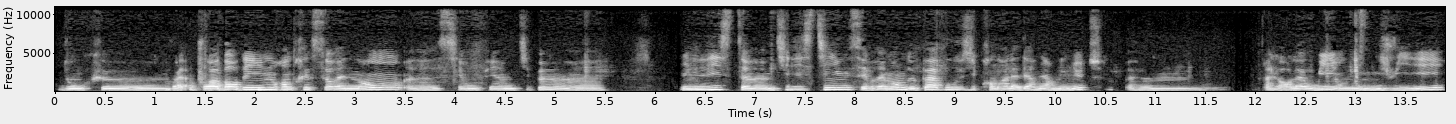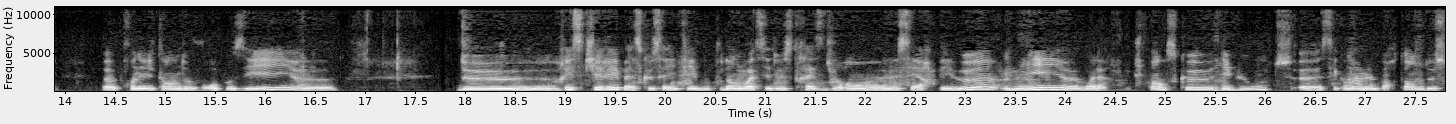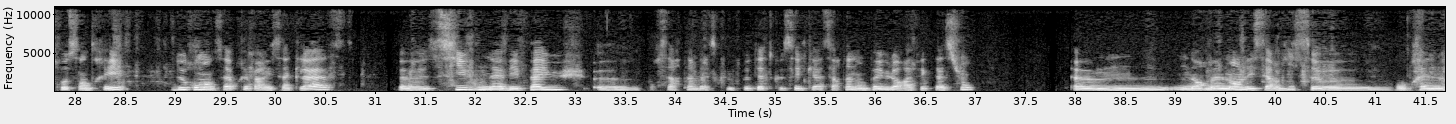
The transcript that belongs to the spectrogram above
Donc voilà, pour aborder une rentrée sereinement, si on fait un petit peu une liste, un petit listing, c'est vraiment de ne pas vous y prendre à la dernière minute. Alors là, oui, on est mi-juillet, prenez le temps de vous reposer, de respirer parce que ça a été beaucoup d'angoisse et de stress durant le CRPE. Mais voilà, je pense que début août, c'est quand même important de se recentrer, de commencer à préparer sa classe. si vous n'avez pas eu, pour certains, parce que peut-être que c'est le cas, certains n'ont pas eu leur affectation, normalement les services reprennent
